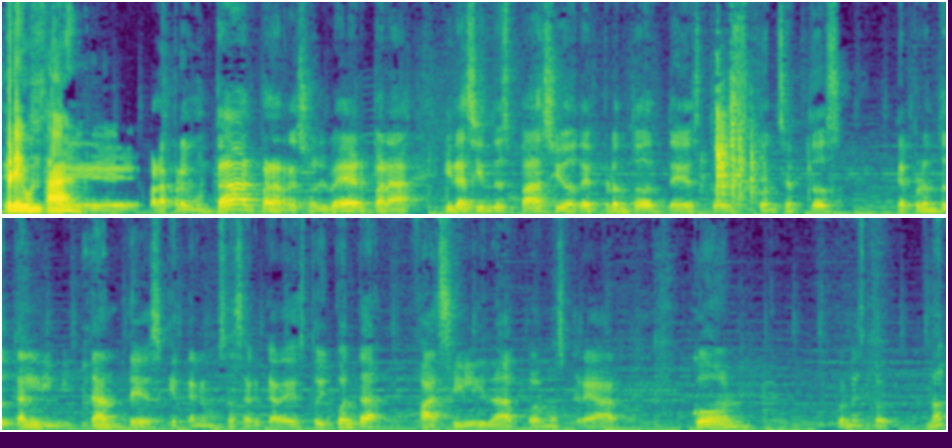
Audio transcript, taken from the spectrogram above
Preguntar. este, para preguntar, para resolver, para ir haciendo espacio de pronto de estos conceptos de pronto tan limitantes que tenemos acerca de esto y cuánta facilidad podemos crear con, con esto, ¿no?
